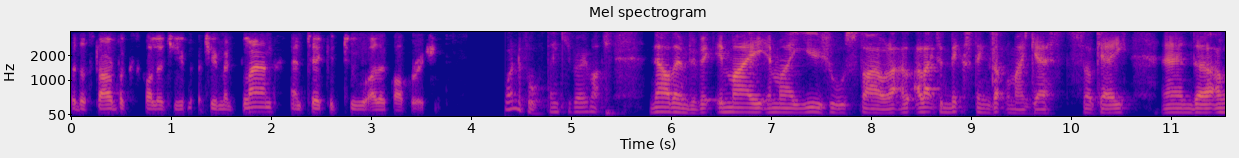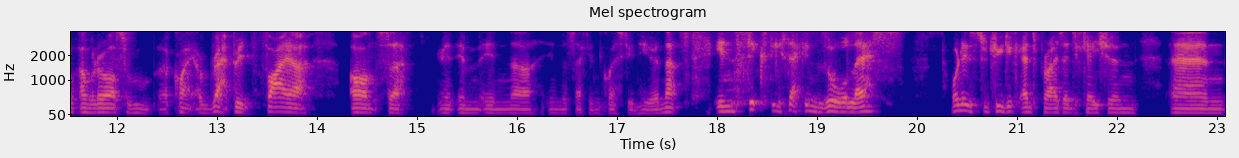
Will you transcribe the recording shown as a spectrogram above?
with the Starbucks College Achievement Plan and take it to other corporations. Wonderful, thank you very much. Now then, Vivek, in my in my usual style, I, I like to mix things up with my guests. Okay, and uh, I'm, I'm, going to ask from quite a rapid fire answer in in in, uh, in the second question here, and that's in 60 seconds or less. What is strategic enterprise education and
